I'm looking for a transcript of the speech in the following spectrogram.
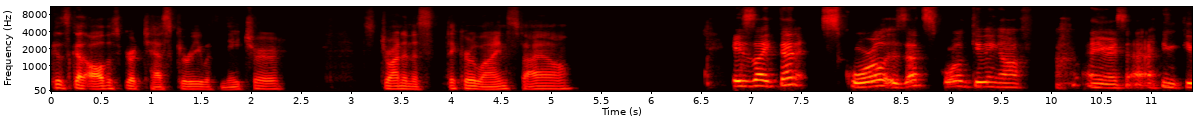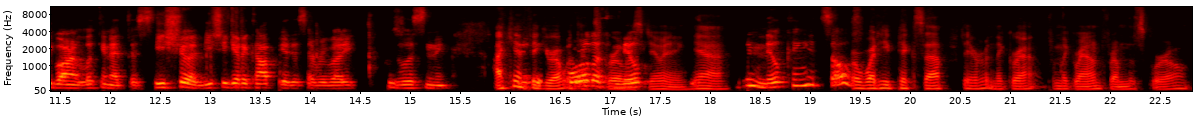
Because it's got all this grotesquerie with nature. It's drawn in this thicker line style. Is like that squirrel, is that squirrel giving off anyways, I think people aren't looking at this. You should. You should get a copy of this, everybody who's listening. I can't figure out what the squirrel milk, is doing. Yeah. Milking itself. Or what he picks up there in the ground from the ground from the squirrel.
